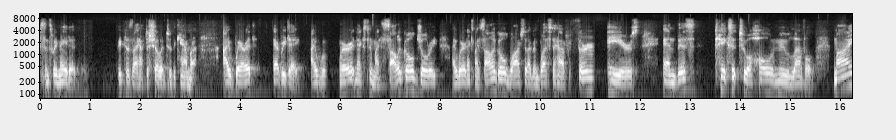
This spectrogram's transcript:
since we made it because I have to show it to the camera. I wear it every day. I wear it next to my solid gold jewelry. I wear it next to my solid gold watch that I've been blessed to have for 30 years. And this takes it to a whole new level. My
